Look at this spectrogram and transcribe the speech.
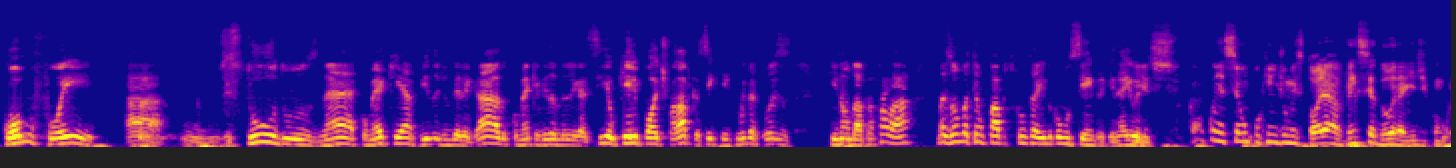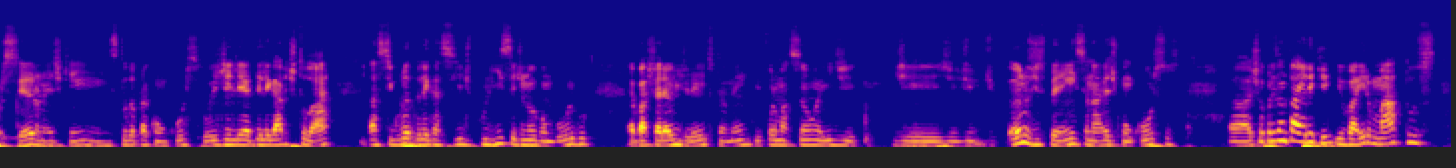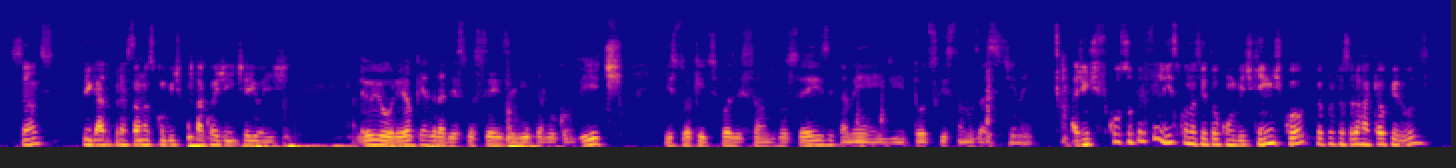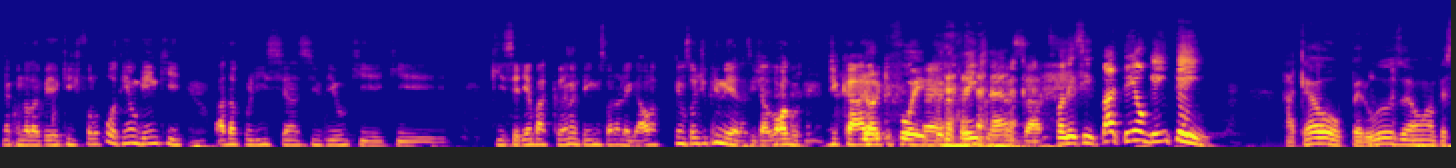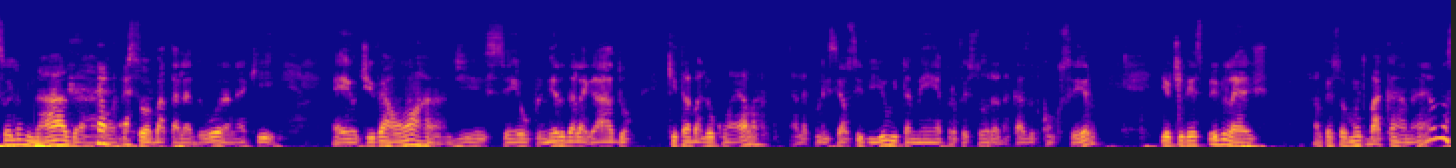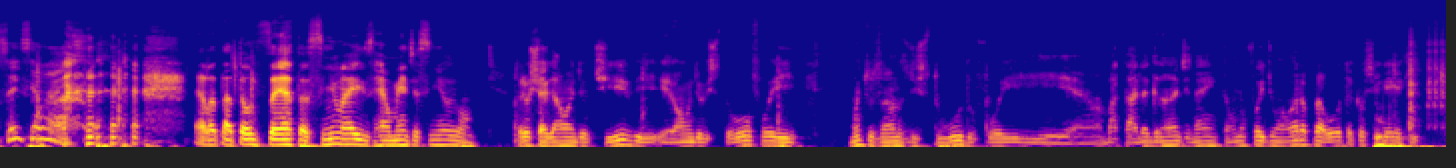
como foi a- os estudos, né? Como é que é a vida de um delegado, como é que é a vida da delegacia, o que ele pode falar, porque eu sei que tem muitas coisas que não dá para falar, mas vamos bater um papo descontraído como sempre aqui, né, Yuri? Isso. Cara, Conhecer um pouquinho de uma história vencedora aí de concurseiro, né? De quem estuda para concurso. Hoje ele é delegado titular da segunda delegacia de polícia de Novo Hamburgo. É bacharel em direito também, tem formação aí de, de, de- de- de anos de experiência na área de concursos. Ah, deixa eu apresentar ele aqui, Ivair Matos Santos. Obrigado por aceitar o nosso convite, por estar com a gente aí hoje. Valeu, Yuri. Eu que agradeço vocês aí pelo convite. Estou aqui à disposição de vocês e também de todos que estão nos assistindo aí. A gente ficou super feliz quando aceitou o convite. Quem indicou foi a professora Raquel Peruso, né? Quando ela veio aqui, a gente falou, pô, tem alguém que lá da polícia civil que, que, que seria bacana, tem uma história legal. Ela pensou de primeira, assim, já logo de cara. Pior que foi, É. foi na frente, né? Exato. Falei assim, ah, tem alguém? Tem. Raquel Peruso é uma pessoa iluminada, é uma pessoa batalhadora, né? Que eh, eu tive a honra de ser o primeiro delegado que trabalhou com ela. Ela é policial civil e também é professora da Casa do Concurseiro. E eu tive esse privilégio. É uma pessoa muito bacana. Eu não sei se ela ela tá tão certa assim, mas realmente assim para eu chegar onde eu tive, onde eu estou, foi muitos anos de estudo, foi é, uma batalha grande, né? Então não foi de uma hora para outra que eu cheguei aqui.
